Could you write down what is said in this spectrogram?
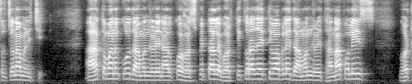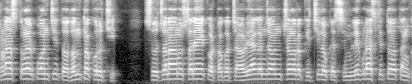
ସୂଚନା ମିଳିଛି। ଆହତମାନଙ୍କୁ ଦାମନଯୋଡ଼ି ନାଲ୍କୋ ହସ୍ପିଟାଲରେ ଭର୍ତ୍ତି କରାଯାଇଥିବା ବେଳେ ଦାମନଯୋଡ଼ି ଥାନା ପୋଲିସ ଘଟଣାସ୍ଥଳରେ ପହଞ୍ଚି ତଦନ୍ତ କରୁଛି। ସୂଚନା ଅନୁସାରେ କଟକ ଚାଉଳିଆଗଞ୍ଜ ଅଞ୍ଚଳର କିଛି ଲୋକେ ସିମଲିଗୁଡ଼ା ସ୍ଥିତ ତାଙ୍କ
